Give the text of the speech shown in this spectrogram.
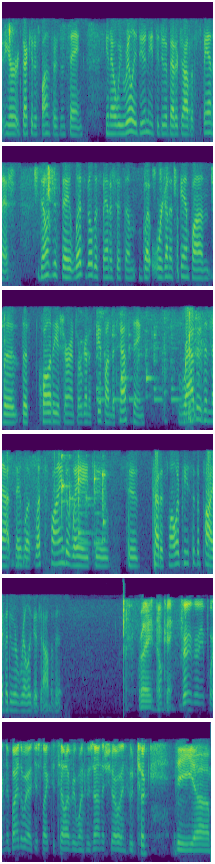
your executive sponsors and saying, you know, we really do need to do a better job of Spanish. Don't just say, let's build a Spanish system, but we're going to skimp on the the quality assurance, or we're going to skip on the testing. Rather than that, say, look, let's find a way to to cut a smaller piece of the pie, but do a really good job of it. Right. Okay. Very, very important. And by the way, I'd just like to tell everyone who's on the show and who took the um,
